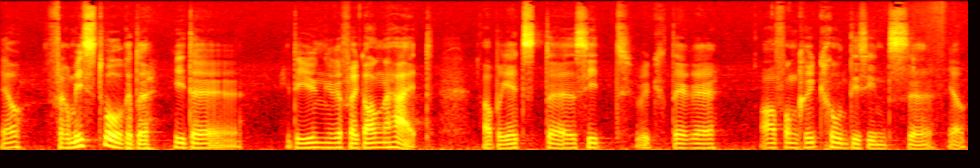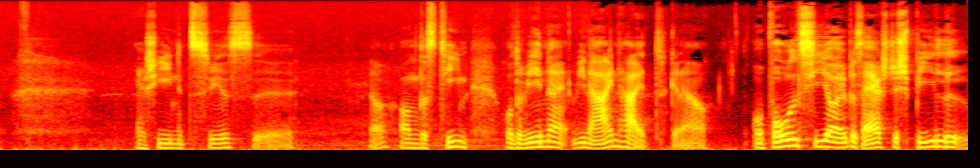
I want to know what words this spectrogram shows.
ja, vermisst worden in der in der jüngeren Vergangenheit. Aber jetzt, äh, seit wirklich der äh, Anfang Rückrunde, sind es, äh, ja, erscheint es wie ein äh, ja, anderes Team oder wie eine, wie eine Einheit, genau. Obwohl sie ja eben das erste Spiel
